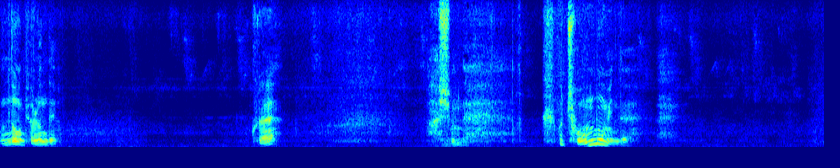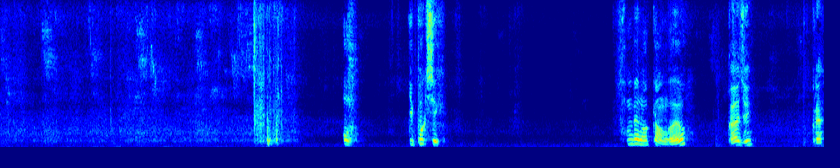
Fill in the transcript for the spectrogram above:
운동은 별론데요. 그래? 아쉽네. 그거 좋은 몸인데. 어, 입학식. 선배는 학교 안 가요? 가야지. 그래.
